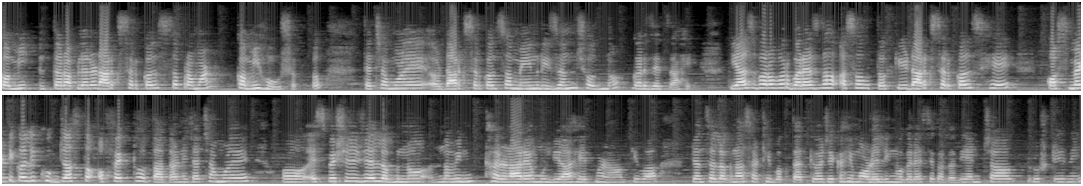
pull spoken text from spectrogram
कमी तर आपल्याला डार्क सर्कल्सचं प्रमाण कमी होऊ शकतं. त्याच्यामुळे डार्क सर्कलचं मेन रिझन शोधणं गरजेचं आहे. याचबरोबर बऱ्याचदा असं होतं की डार्क सर्कल्स हे कॉस्मॅटिकली खूप जास्त अफेक्ट होतात आणि त्याच्यामुळे एस्पेशली जे लग्न नवीन ठरणाऱ्या मुली आहेत म्हणा किंवा ज्यांचं लग्नासाठी बघतात किंवा जे काही मॉडेलिंग वगैरे असे करतात यांच्या दृष्टीने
